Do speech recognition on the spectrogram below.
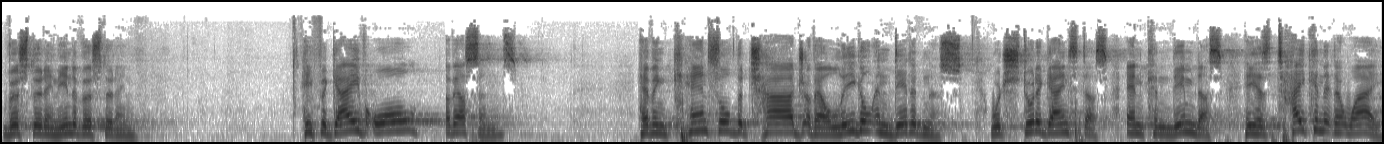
verse 13, the end of verse 13. He forgave all of our sins, having cancelled the charge of our legal indebtedness, which stood against us and condemned us. He has taken it away,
